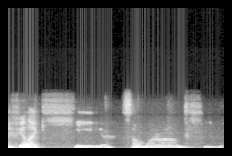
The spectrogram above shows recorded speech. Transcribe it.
I feel like here. Somewhere around here.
